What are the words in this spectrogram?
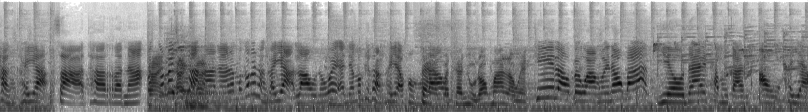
ถังขยะสาธารณะมันก็ไม่ใช่สาธารณะนะมันก็เป็นถังขยะเรานะเว้ยอันเนี้ยมันคือถังขยะของแต่เรา มันจะอยู่นอกบ้านเราไง ที่เราไปวางไว้นอกบ้านเยลได้ทำการเอาขยะ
